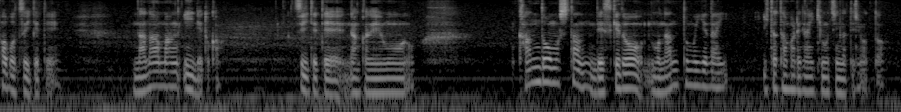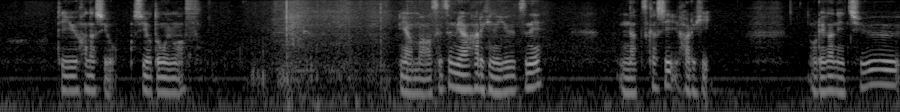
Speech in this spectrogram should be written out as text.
ファボついてて7万いいねとかついててなんかねもう感動もしたんですけどもう何とも言えないいたたまれない気持ちになってしまった。っていう話をしようと思います。いやまあ鈴宮春日の憂鬱ね。懐かしい春日。俺がね中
